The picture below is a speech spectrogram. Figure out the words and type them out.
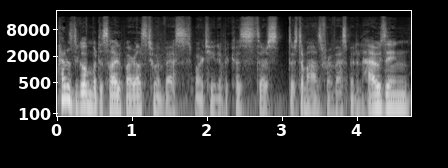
How does the government decide where else to invest, Martina? Because there's there's demands for investment in housing,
